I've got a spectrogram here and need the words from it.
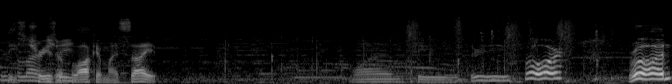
There's These of trees are blocking my sight. One, two, three, four. Run!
